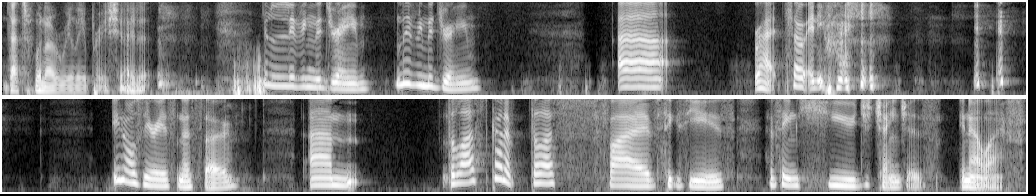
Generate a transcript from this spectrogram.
That's when I really appreciate it. Living the dream. Living the dream. Uh, right. So anyway, in all seriousness, though, um, the last kind of the last five six years have seen huge changes in our life.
